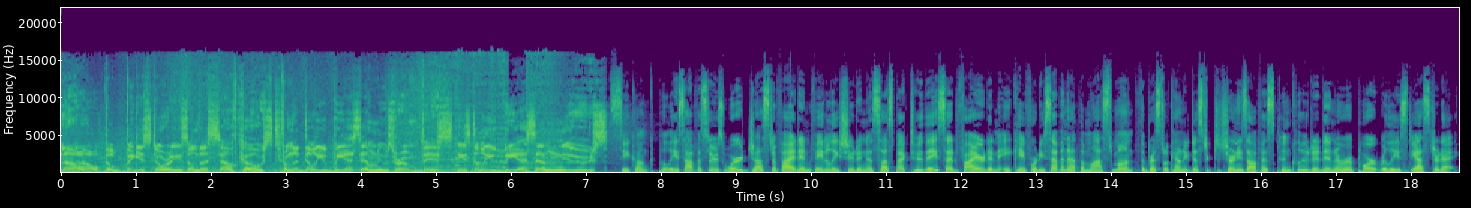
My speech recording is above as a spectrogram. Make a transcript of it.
Now, the biggest stories on the South Coast from the WBSM Newsroom. This is WBSM News. Seekonk police officers were justified in fatally shooting a suspect who they said fired an AK 47 at them last month, the Bristol County District Attorney's Office concluded in a report released yesterday.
